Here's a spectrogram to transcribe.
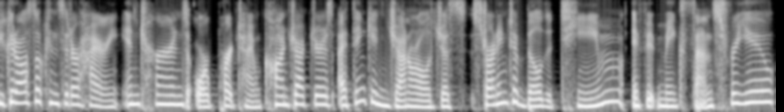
You could also consider hiring interns or part time contractors. I think, in general, just starting to build a team, if it makes sense for you,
